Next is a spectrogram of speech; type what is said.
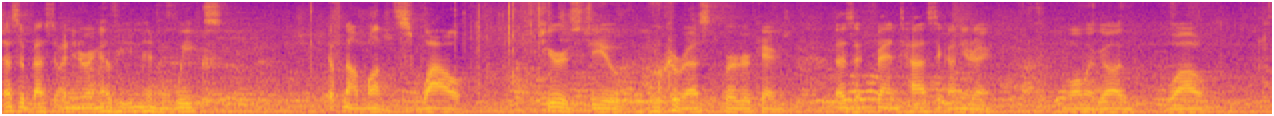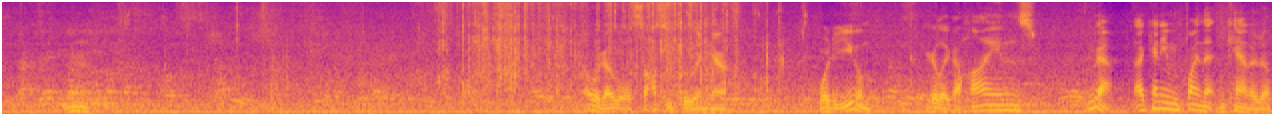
That's the best onion ring I've eaten in weeks, if not months. Wow. Cheers to you, Bucharest Burger King. That is a fantastic onion. Oh my god. Wow. Mm. Oh, we got a little saucy poo in here. What are you? You're like a Heinz. Yeah, I can't even find that in Canada.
